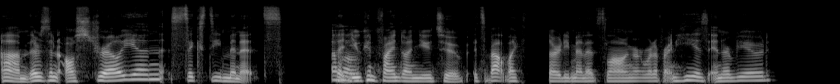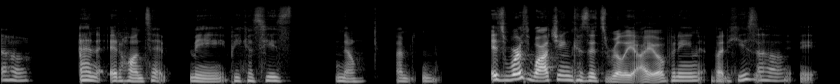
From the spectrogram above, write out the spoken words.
Um, there's an Australian 60 minutes that Uh-huh. you can find on YouTube. It's about like 30 minutes long or whatever. And he is interviewed Uh-huh. and it haunted me because he's no, I'm it's worth watching because it's really eye opening, but he's Uh-huh. he-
